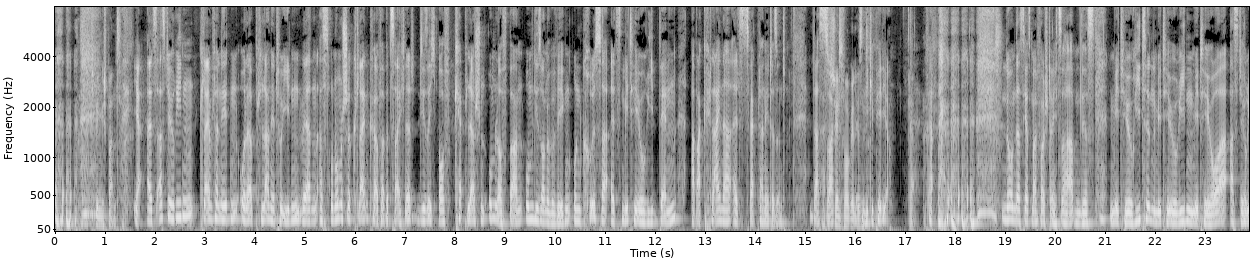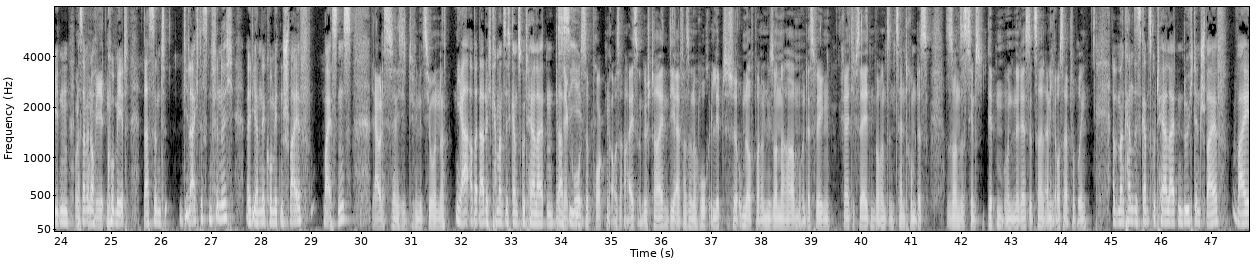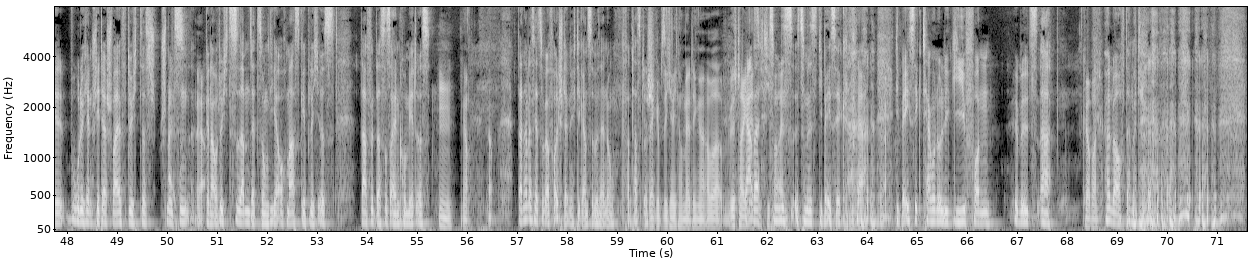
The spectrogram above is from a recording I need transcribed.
ich bin gespannt. Ja, als Asteroiden, Kleinplaneten oder Planetoiden werden astronomische Kleinkörper bezeichnet, die sich auf Keplerschen Umlaufbahnen um die Sonne bewegen und größer als Meteoriden, aber kleiner als Zwergplanete sind. Das Hast sagt schön vorgelesen. Wikipedia. Ja. ja. Nur um das jetzt mal vollständig zu haben, das Meteoriten, Meteoriden, Meteor, Asteroiden, Und was haben wir noch? Komet. Das sind die leichtesten, finde ich, weil die haben den Kometenschweif, meistens. Ja, aber das ist ja nicht die Definition, ne? Ja, aber dadurch kann man sich ganz gut herleiten, Das dass sind sie ja große Brocken aus Eis und Gestein, die einfach so eine hochelliptische Umlaufbahn um die Sonne haben und deswegen relativ selten bei uns im Zentrum des Sonnensystems dippen und den Rest der Zeit eigentlich außerhalb verbringen. Aber man kann sich ganz gut herleiten durch den Schweif, weil wodurch entsteht der Schweif? Durch das Schmilzen, Eis, ja. genau, durch die Zusammensetzung, die ja auch maßgeblich ist dafür, dass es ein Komet ist. Mhm, ja. Ja. Dann haben wir es jetzt sogar vollständig, die ganze Benennung. Fantastisch. Da gibt es sicherlich noch mehr Dinge, aber wir steigen ja, jetzt nicht tiefer ein. zumindest, zumindest die Basic. Ja, ja. Die Basic-Terminologie von Himmels... Ah, Körpern. Hören wir auf damit.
